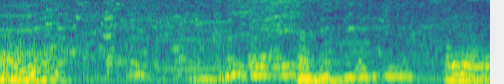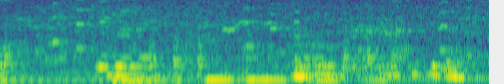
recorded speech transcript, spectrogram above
นี่อะไรก่อนนะคะโอ้โหเป็นเลยขอบคุณค่ะที่สุดเลย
